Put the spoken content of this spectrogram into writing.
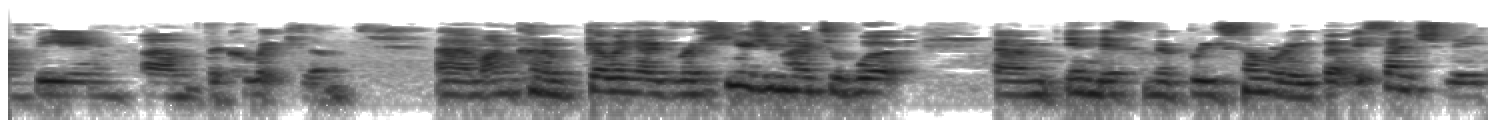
as being um, the curriculum. Um, I'm kind of going over a huge amount of work um, in this kind of brief summary, but essentially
